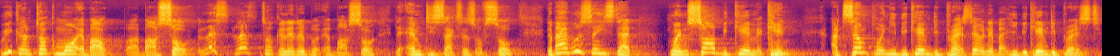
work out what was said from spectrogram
we can talk more about, about Saul. Let's, let's talk a little bit about Saul, the empty success of Saul. The Bible says that when Saul became a king, at some point he became depressed. Tell neighbor, he became depressed.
